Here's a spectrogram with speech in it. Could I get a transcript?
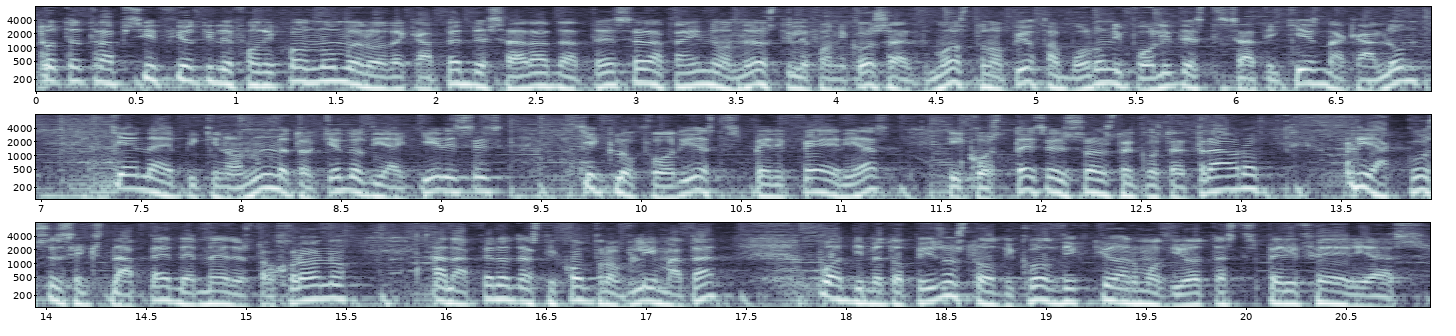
Το τετραψήφιο τηλεφωνικό νούμερο 1544 θα είναι ο νέος τηλεφωνικός αριθμός, στον οποίο θα μπορούν οι πολίτες της Αττικής να καλούν και να επικοινωνούν με το κέντρο διαχείρισης κυκλοφορίας της περιφέρειας 24 ώρες το 24ωρο, 365 μέρες το χρόνο, αναφέροντας τυχόν προβλήματα που αντιμετωπίζουν στο οδικό δίκτυο αρμοδιότητας της περιφέρειας.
